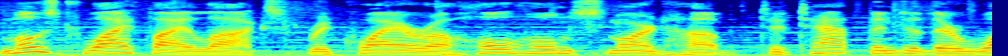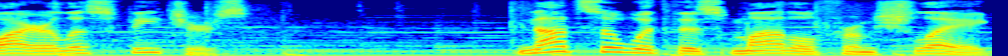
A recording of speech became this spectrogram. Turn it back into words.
Most Wi-Fi locks require a whole home smart hub to tap into their wireless features. Not so with this model from Schlage,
